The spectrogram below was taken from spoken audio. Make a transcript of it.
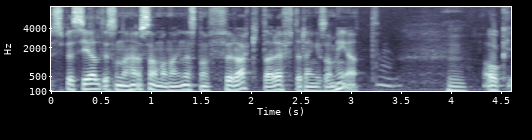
speciellt i sådana här sammanhang, nästan föraktar eftertänksamhet. Mm. Mm. Och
